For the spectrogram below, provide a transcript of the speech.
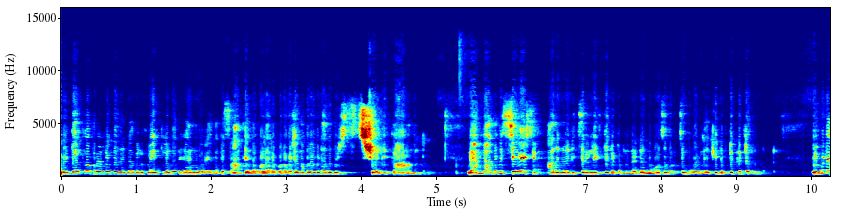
ഒരു ടേക്ക് ഓഫ് ഇത് ലെവൽ ഫ്ലൈറ്റിൽ വരിക എന്ന് പറയുന്നതിന്റെ സാധ്യത വളരെ കുറവ്. പക്ഷെ നമ്മളിവിടെ അത് വിഷ്വലി കാണുന്നുണ്ട്. രണ്ട് അതിനുശേഷം അതിന് ഒരു ഇച്ചിരി ലിഫ്റ്റ് കിട്ടുന്നുണ്ട്. നോസ് കുറച്ച് മുകളിലേക്ക് ലിഫ്റ്റ് കിട്ടുന്നുണ്ട്. ഇവിടെ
